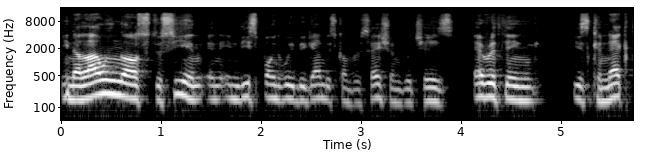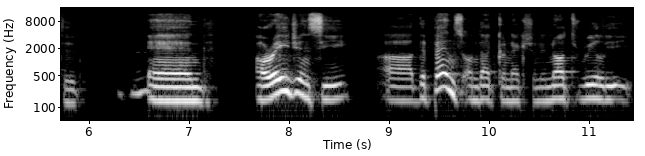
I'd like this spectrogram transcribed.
in allowing us to see, and, and in this point, we began this conversation, which is everything is connected. Mm-hmm. And our agency uh, depends on that connection and not really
